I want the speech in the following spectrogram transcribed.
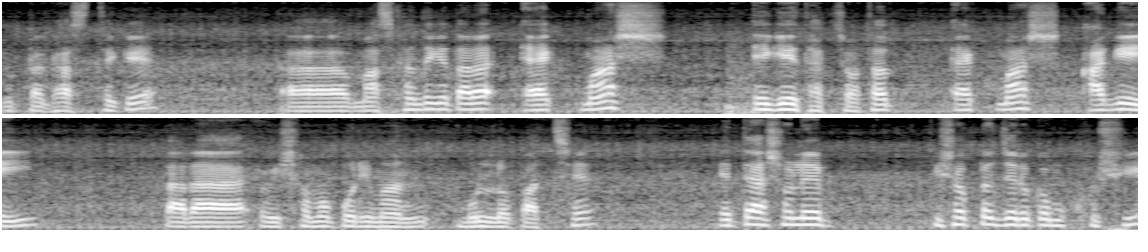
ভুট্টা গাছ থেকে। মাঝখান থেকে তারা এক মাস এগিয়ে থাকছে, অর্থাৎ এক মাস আগেই তারা ওই সমপরিমাণ মূল্য পাচ্ছে। এতে আসলে কৃষকরা যেরকম খুশি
